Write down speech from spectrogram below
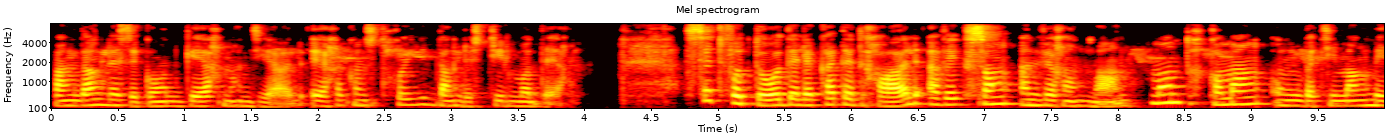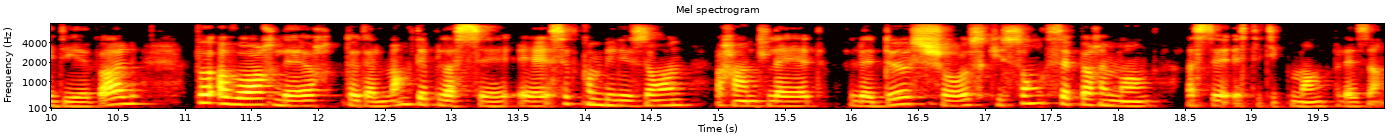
pendant la Seconde Guerre mondiale et reconstruite dans le style moderne. Cette photo de la cathédrale avec son environnement montre comment un bâtiment médiéval peut avoir l'air totalement déplacé et cette combinaison rend les deux choses qui sont séparément assez esthétiquement plaisants.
